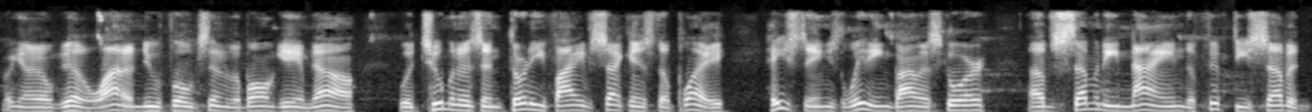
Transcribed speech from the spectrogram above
We're going to get a lot of new folks into the ball game now with two minutes and 35 seconds to play. Hastings leading by the score of 79 to 57.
